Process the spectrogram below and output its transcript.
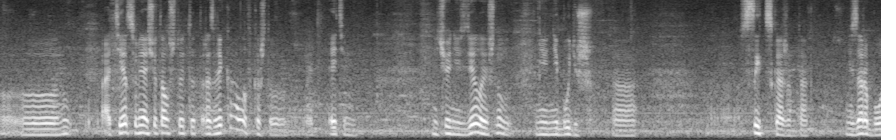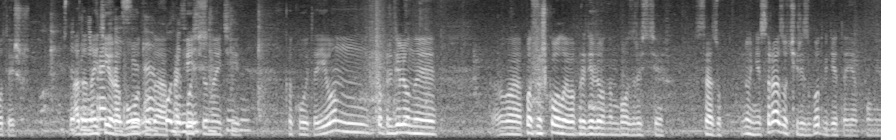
э, ну, отец у меня считал, что это развлекаловка, что этим ничего не сделаешь, ну, не, не будешь э, э, сыт, скажем так, не заработаешь, Что надо найти работу, да, да, профессию больше. найти. Мгм. какую-то. И он в определенные, после школы в определенном возрасте, сразу, ну не сразу, через год где-то, я помню,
